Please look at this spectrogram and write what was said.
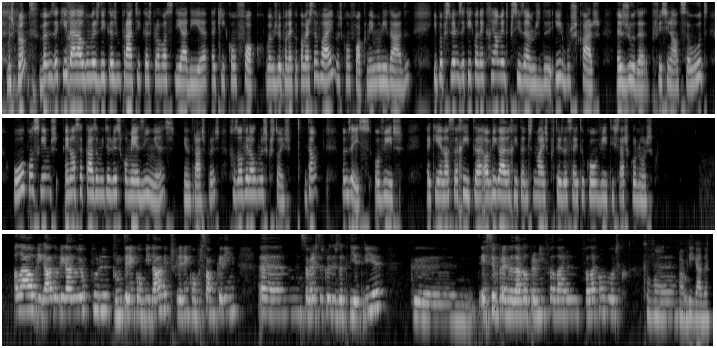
Mas pronto. Vamos aqui dar algumas dicas práticas para o vosso dia a dia, aqui com foco. Vamos ver para onde é que a conversa vai, mas com foco na imunidade e para percebermos aqui quando é que realmente precisamos de ir buscar ajuda profissional de saúde ou conseguimos, em nossa casa, muitas vezes com mesinhas, entre aspas, resolver algumas questões. Então, vamos a isso. Ouvir aqui a nossa Rita. Obrigada, Rita, antes de mais, por teres aceito o convite e estares connosco. Olá, obrigada, obrigado eu por, por me terem convidado e por quererem conversar um bocadinho uh, sobre estas coisas da pediatria, que é sempre agradável para mim falar, falar convosco. Que bom, uh, obrigada.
